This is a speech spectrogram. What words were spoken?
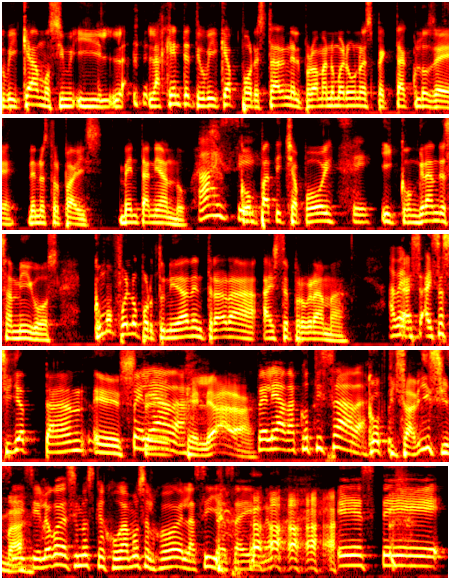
ubicamos y, la, gente te ubica por estar en el programa número uno de espectáculos de, nuestro país, Ventaneando. Ay, sí. Con Patti Chapoy y con grandes amigos. ¿Cómo fue la oportunidad de entrar a este programa? A ver. A esa, silla tan este, peleada. Peleada. Peleada, cotizada. Cotizadísima. Sí, sí, luego decimos que jugamos el juego de las sillas ahí, ¿no? este,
